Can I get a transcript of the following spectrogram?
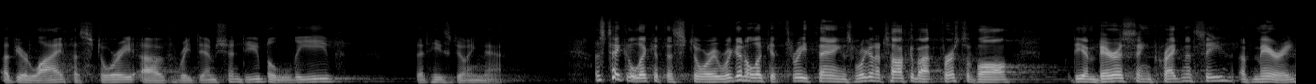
of your life a story of redemption? Do you believe that He's doing that? Let's take a look at this story. We're going to look at three things. We're going to talk about, first of all, the embarrassing pregnancy of Mary.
